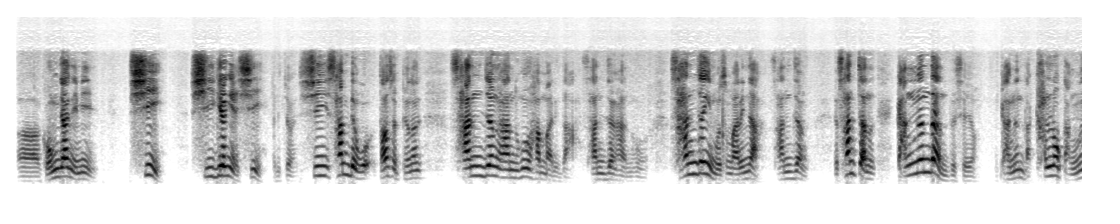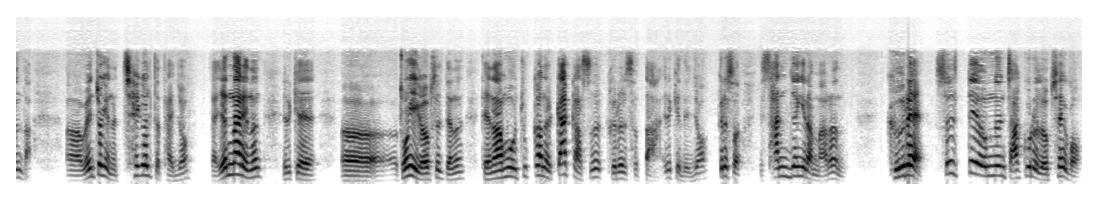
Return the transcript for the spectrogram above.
어, 공자님이 시 시경의 시 그렇죠. 시 305편을 산정한 후 한 말이다. 산정한 후. 산정이 무슨 말이냐? 산정. 산자는 깎는다는 뜻이에요. 깎는다. 칼로 깎는다. 어, 왼쪽에는 책을 뜻하죠. 자, 옛날에는 이렇게 어, 종이가 없을 때는 대나무 죽간을 깎아서 글을 썼다. 이렇게 되죠. 그래서 산정이란 말은 글에 쓸데없는 자꾸를 없애고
